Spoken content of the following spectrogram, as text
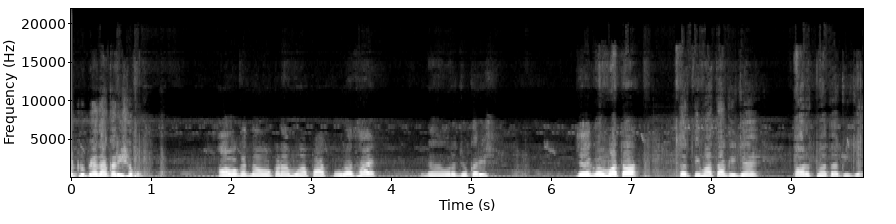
એટલું પેદા કરી શકો. આ વખતના આંકડામાં આ પાક પૂરા થાય, એને હું રજૂ કરીશ. જય ગૌ માતા, ધરતી માતા કી જય, ભારત માતા કી જય.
